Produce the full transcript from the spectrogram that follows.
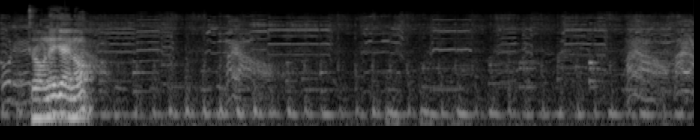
ကိုတယ်တောင်နဲ့ရိုက်နော်ဟာယာဟာယာဟာယာ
